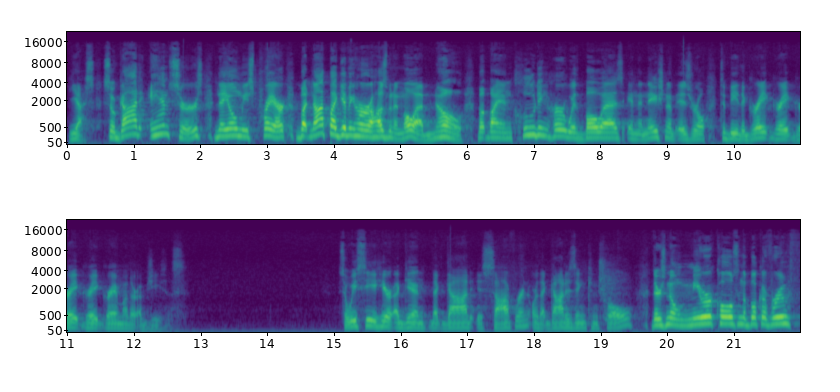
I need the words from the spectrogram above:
Yes. So God answers Naomi's prayer, but not by giving her a husband in Moab, no, but by including her with Boaz in the nation of Israel to be the great, great, great, great grandmother of Jesus. So we see here again that God is sovereign or that God is in control. There's no miracles in the book of Ruth.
